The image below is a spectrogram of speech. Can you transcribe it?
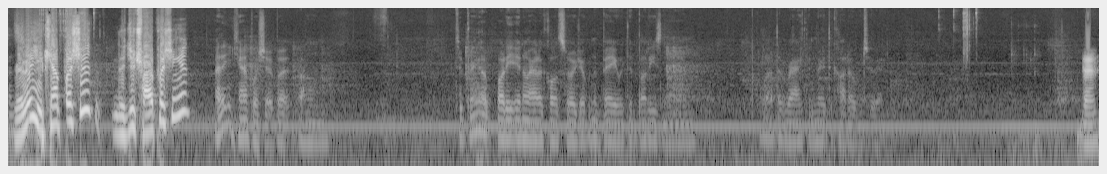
Like this sense Really? You can't push it? Did you try pushing it? I think you can push it, but um, to bring a body in or out of cold storage, open the bay with the body's name, pull out the rack, and move the card over to it. Yeah.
